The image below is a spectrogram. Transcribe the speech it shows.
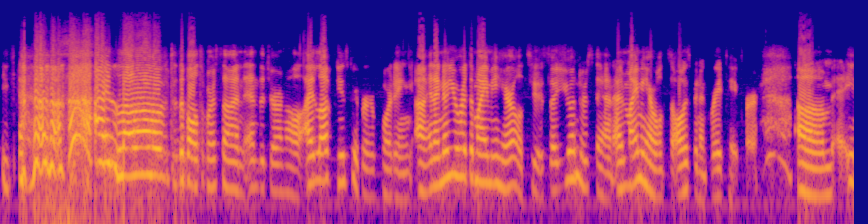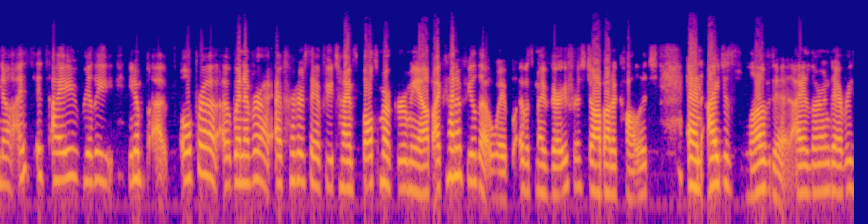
I loved the Baltimore Sun and the Journal. I love newspaper reporting, uh, and I know you read the Miami Herald too, so you understand. And Miami Herald's always been a great paper. Um, you know, I, it's I really, you know, uh, Oprah. Uh, whenever I, have heard her say a few times, Baltimore grew me up. I kind of feel that way. It was my very first job out of college, and I just loved it. I learned every.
